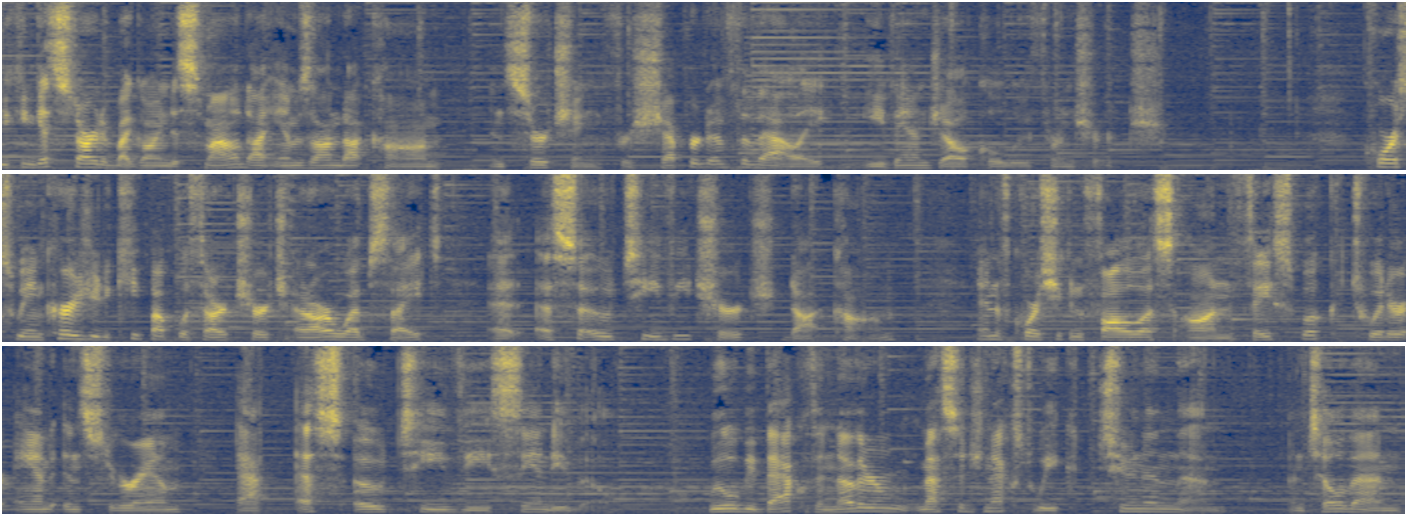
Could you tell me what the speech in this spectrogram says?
You can get started by going to smile.amazon.com and searching for Shepherd of the Valley Evangelical Lutheran Church. Of course, we encourage you to keep up with our church at our website at sotvchurch.com. And of course, you can follow us on Facebook, Twitter, and Instagram at SOTV Sandyville. We will be back with another message next week. Tune in then. Until then,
